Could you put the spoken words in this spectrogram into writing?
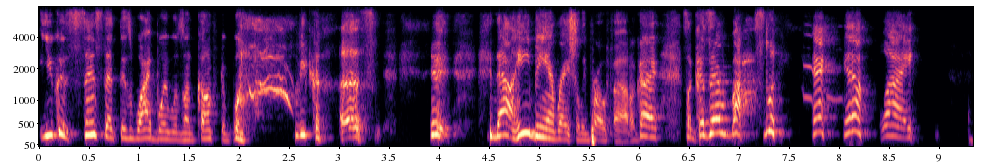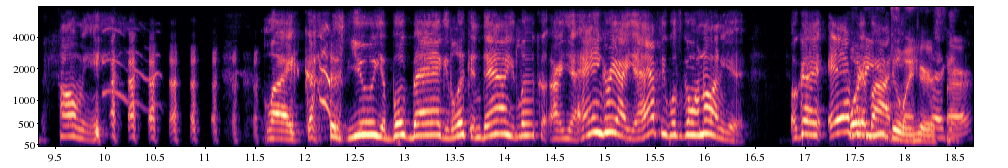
you could sense that this white boy was uncomfortable because now he being racially profiled, okay? So because everybody's looking at him like, homie, like you, your book bag, you're looking down, you look, are you angry? Are you happy? What's going on here? Okay, everybody. What are you doing here, sir?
